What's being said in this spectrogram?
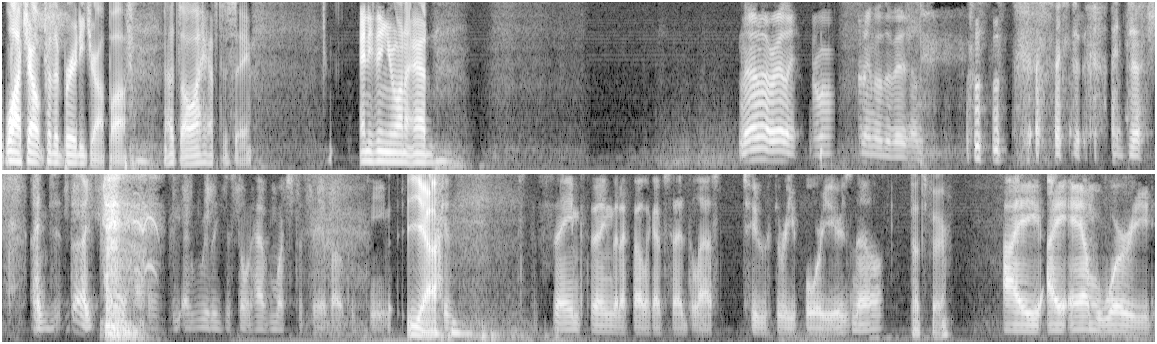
Watch out for the Brady drop off. That's all I have to say. Anything you want to add? No, not really. We're winning the division. I, I, I, I, really just don't have much to say about this team. Yeah It's the same thing that I felt like I've said the last two, three, four years now. That's fair. I I am worried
